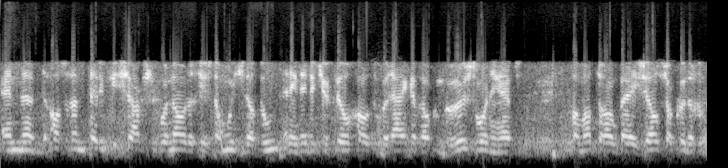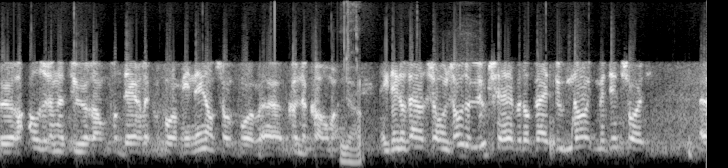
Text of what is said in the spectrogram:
En eh, als er een televisieactie voor nodig is, dan moet je dat doen. En ik denk dat je een veel groter bereik hebt, ook een bewustwording hebt van wat er ook bij jezelf zou kunnen gebeuren als er een natuurramp van dergelijke vorm in Nederland zou voor eh, kunnen komen. Ik denk dat wij sowieso de luxe hebben dat wij natuurlijk nooit met dit soort eh,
